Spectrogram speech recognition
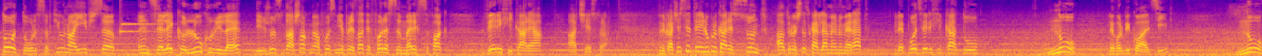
totul, să fiu naiv și să înțeleg că lucrurile din jur sunt așa cum au fost mie prezentate fără să merg să fac verificarea acestora. Pentru că aceste trei lucruri care sunt atrocități care le-am enumerat, le poți verifica tu, nu le vorbi cu alții, nu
